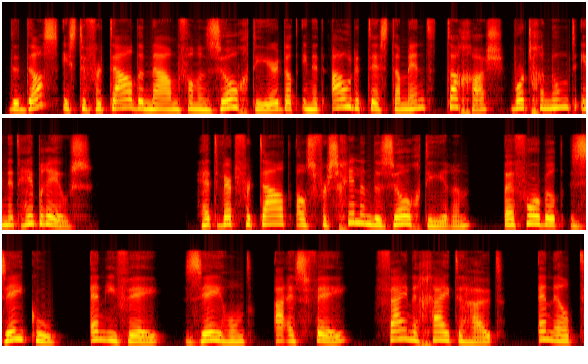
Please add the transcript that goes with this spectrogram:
De das is de vertaalde naam van een zoogdier dat in het Oude Testament Tagash wordt genoemd in het Hebreeuws. Het werd vertaald als verschillende zoogdieren, bijvoorbeeld zeekoe, NIV, zeehond, ASV, fijne geitenhuid, NLT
